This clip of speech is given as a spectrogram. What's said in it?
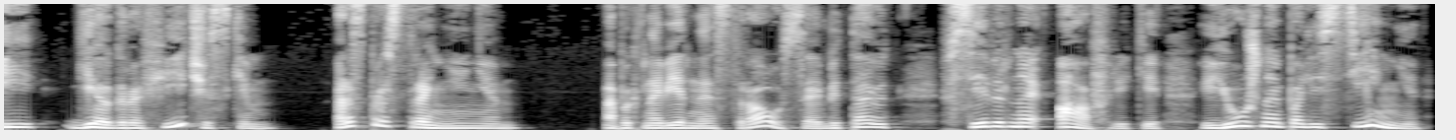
и географическим распространением. Обыкновенные страусы обитают в Северной Африке, Южной Палестине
